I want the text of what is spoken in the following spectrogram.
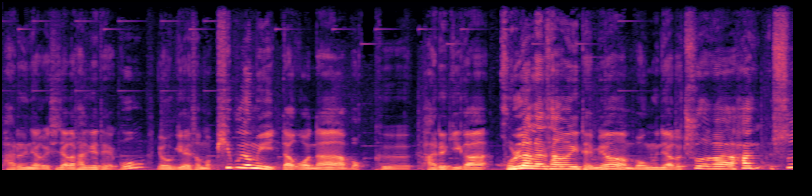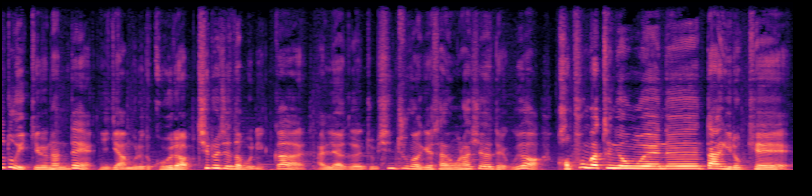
바르는 약을 시작을 하게 되고 여기에서 뭐 피부염이 있다거나 뭐 그 바르기가 곤란한 상황이 되면 먹는 약을 추가할 수도 있기는 한데 이게 아무래도 고혈압 치료제다 보니까 알약은 좀 신중하게 사용을 하 셔야 되고요. 거품 같은 경우에는 딱 이렇게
